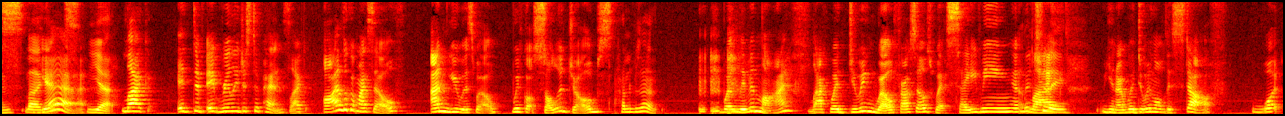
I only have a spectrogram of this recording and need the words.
stress. Like, Yeah. yeah. Like it, de- it really just depends. Like I look at myself and you as well. We've got solid jobs. Hundred percent. we're living life, like we're doing well for ourselves, we're saving, Literally. like you know, we're doing all this stuff. What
